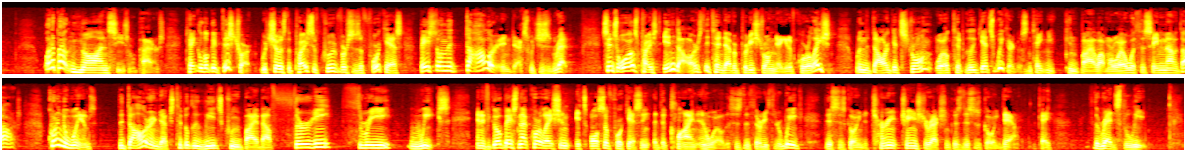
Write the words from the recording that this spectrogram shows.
What about non seasonal patterns? Take a look at this chart, which shows the price of crude versus a forecast based on the dollar index, which is in red. Since oil is priced in dollars, they tend to have a pretty strong negative correlation. When the dollar gets strong, oil typically gets weaker. It doesn't take you can buy a lot more oil with the same amount of dollars. According to Williams, the dollar index typically leads crude by about 33 weeks. And if you go based on that correlation, it's also forecasting a decline in oil. This is the 33rd week. This is going to turn, change direction because this is going down. Okay, the red's the lead.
